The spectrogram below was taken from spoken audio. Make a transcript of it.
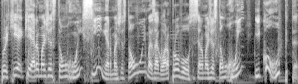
Porque que era uma gestão ruim, sim, era uma gestão ruim, mas agora provou-se ser uma gestão ruim e corrupta.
